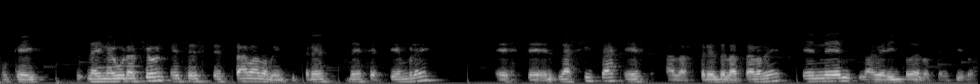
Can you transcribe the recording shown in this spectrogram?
Ok. La inauguración es este sábado 23 de septiembre Este, la cita es a las 3 de la tarde en el laberinto de los sentidos.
